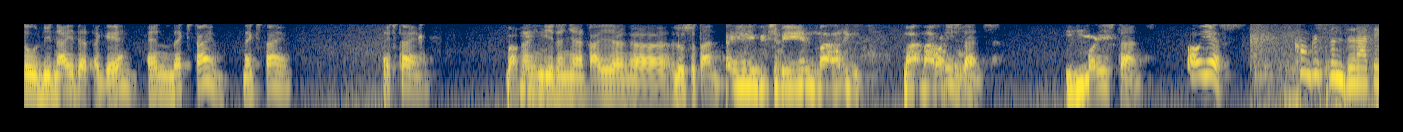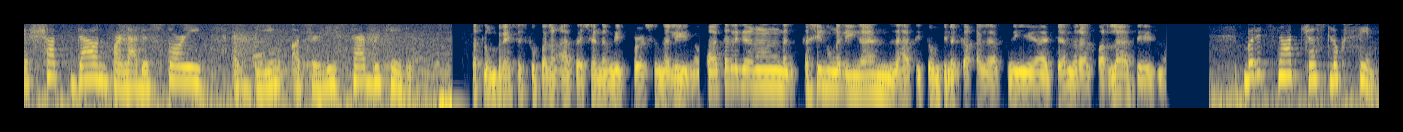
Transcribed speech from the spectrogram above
to deny that again. And next time, next time, next time, baka mm-hmm. hindi na niya kayang uh, lusutan. Ay, ibig sabihin, maaaring ma- For instance, mm-hmm. for instance, Oh, yes. Congressman Zarate shut down Parlado's story as being utterly fabricated. Tatlong beses ko palang ata siya na-meet personally. No? Uh, talagang nagkasinungalingan lahat itong pinagkakalat ni uh, General Parlade. No? But it's not just Locsin.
